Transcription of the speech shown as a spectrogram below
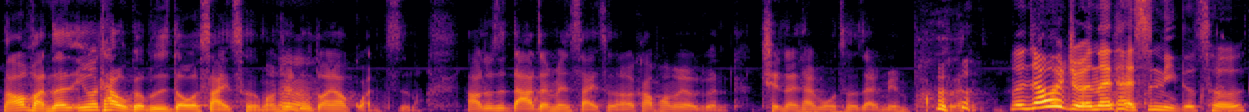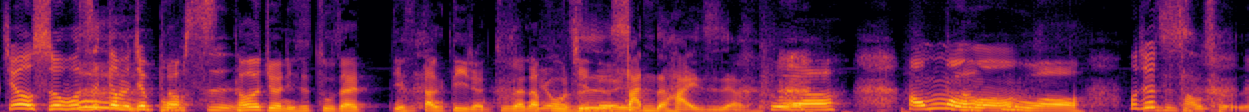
然后反正因为泰鲁格不是都会塞车嘛，那些路段要管制嘛。嗯、然后就是大家在那边塞车，然后看到旁边有个人牵着一台摩托车在里面跑。人家会觉得那台是你的车，结果殊不知根本就不是。他，他会觉得你是住在也是当地人，住在那附近的山的孩子这样。对啊，好猛哦！我觉得是超扯的，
